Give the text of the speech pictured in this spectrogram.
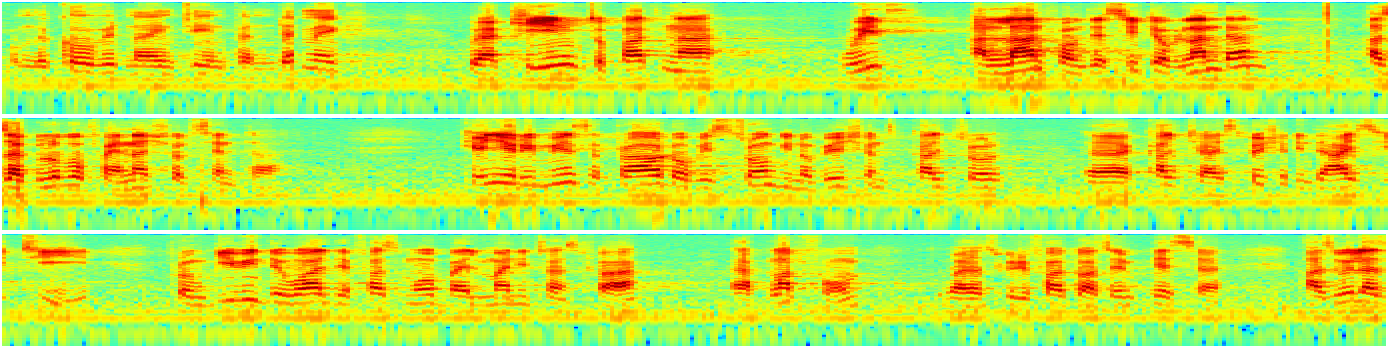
from the COVID-19 pandemic. We are keen to partner with and learn from the City of London as a global financial center. Kenya remains proud of its strong innovation cultural, uh, culture, especially in the ICT, from giving the world the first mobile money transfer uh, platform, as we refer to as M-Pesa, as well as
